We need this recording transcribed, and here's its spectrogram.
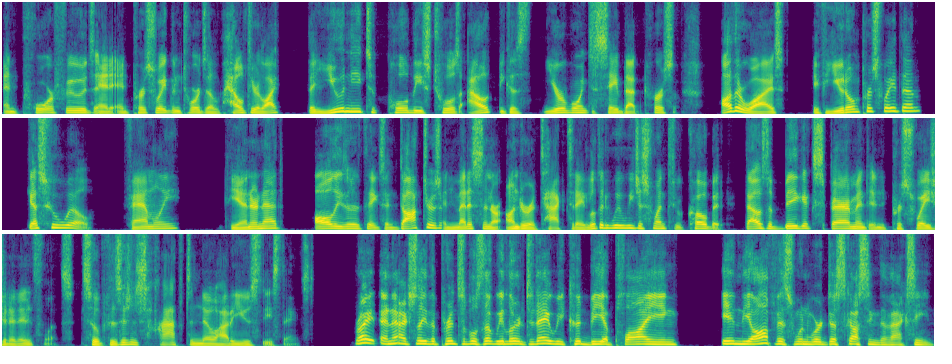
and poor foods and, and persuade them towards a healthier life, then you need to pull these tools out because you're going to save that person. Otherwise, if you don't persuade them, guess who will? Family, the internet, all these other things. And doctors and medicine are under attack today. Look at what we just went through COVID. That was a big experiment in persuasion and influence. So physicians have to know how to use these things. Right. And actually, the principles that we learned today, we could be applying in the office when we're discussing the vaccine.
